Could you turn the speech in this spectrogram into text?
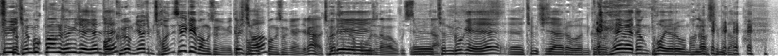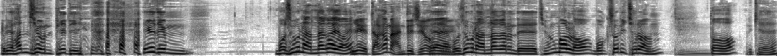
지금 이 전국 방송이죠 현재. 어, 그럼요. 지금 전 세계 방송입니다. 그렇죠. 전국 방송이 아니라 전 세계로 뻗어 나가고 있습니다. 예, 전국의 예, 청취자 여러분 그리고 해외 등포 여러분 반갑습니다. 우리 한지훈 PD 이거 지금 모습은 안 나가요. 예? 예, 나가면 안 되죠. 예, 네. 모습은 안 나가는데 정말로 목소리처럼 음. 또 이렇게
